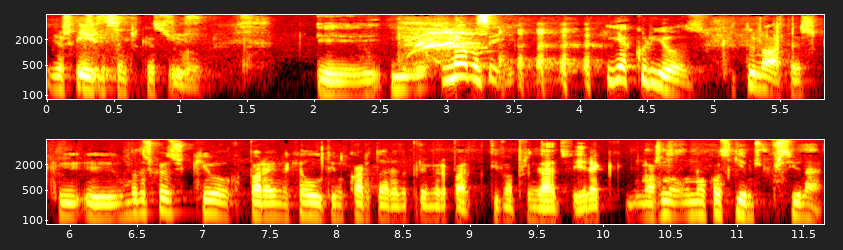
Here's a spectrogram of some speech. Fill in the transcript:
Eu esqueci sempre que esse jogo. E, e, não, mas, e é curioso que tu notas que eh, uma das coisas que eu reparei naquele último quarto de hora da primeira parte que tive a oportunidade de ver é que nós não, não conseguíamos pressionar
